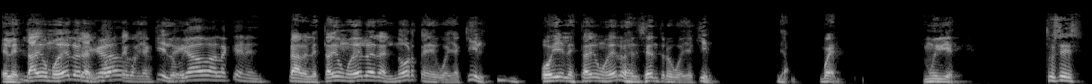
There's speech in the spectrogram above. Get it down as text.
El estadio modelo era el norte de Guayaquil. Pegado a la Kennedy. Claro, el estadio modelo era el norte de Guayaquil. Hoy el estadio modelo es el centro de Guayaquil. Ya. Bueno, muy bien. Entonces,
